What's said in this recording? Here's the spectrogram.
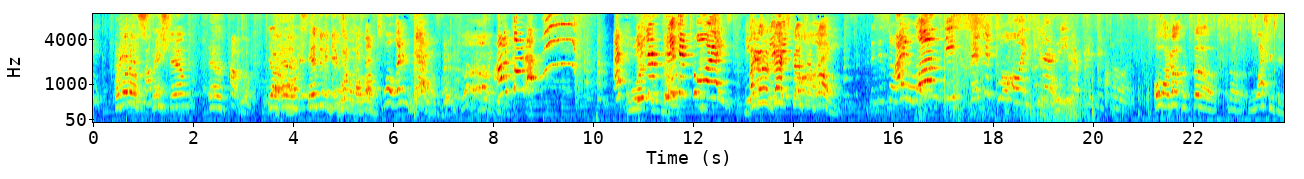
can. I got a Space Jam and Hot Wheels. yeah, and Anthony Davis You one as well. Whoa, what is that? What is that? I got a. What These are in the- fidget toys. These I got a back fidget scratcher as well. This is so. I love these fidget toys. These are, these are fidget toys. Oh, I got the the, the What? squishy thing.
